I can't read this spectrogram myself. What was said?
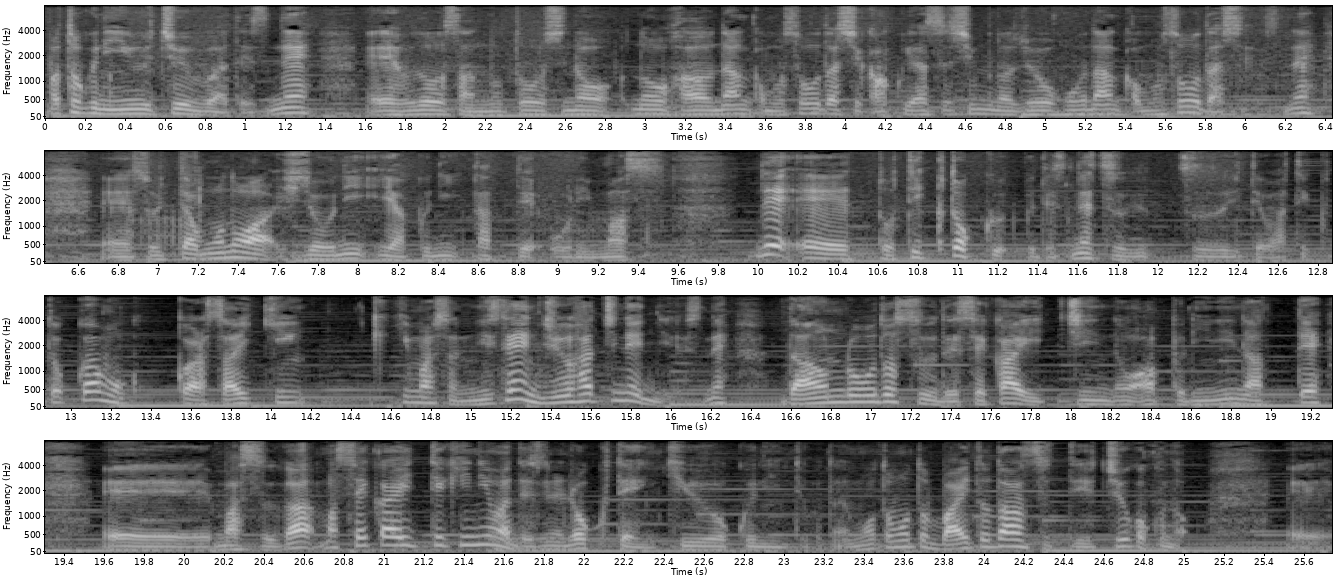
まあ、特に YouTube はですね、えー、不動産の投資のノウハウなんかもそうだし格安 SIM の情報なんかもそうだしですね、えー、そういったものは非常に役に立っております。で、えー、っと TikTok ですね。続いては TikTok はもうここから最近聞きました。2018年にですねダウンロード数で世界一のアプリになって、えー、ますが、まあ、世界的にはですね6.9億人ということでもともとバイトダンスっていう中国の、え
